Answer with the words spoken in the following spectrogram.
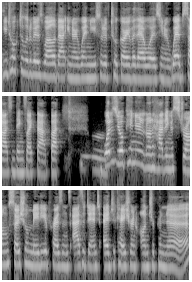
you talked a little bit as well about you know when you sort of took over there was you know websites and things like that but mm. what is your opinion on having a strong social media presence as a dance educator and entrepreneur?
